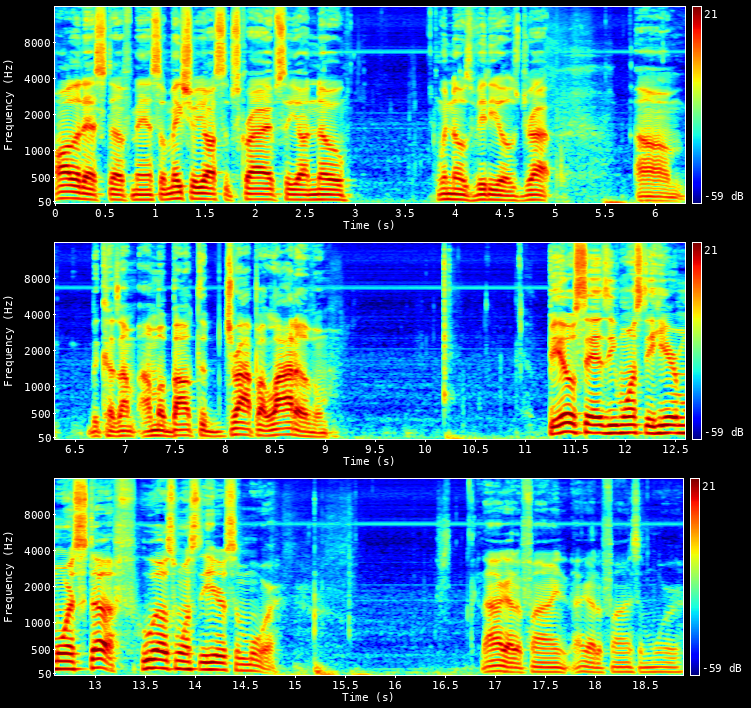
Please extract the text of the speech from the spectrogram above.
all of that stuff, man. So make sure y'all subscribe so y'all know when those videos drop. Um, because I'm I'm about to drop a lot of them. Bill says he wants to hear more stuff. Who else wants to hear some more? Now I gotta find I gotta find some more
